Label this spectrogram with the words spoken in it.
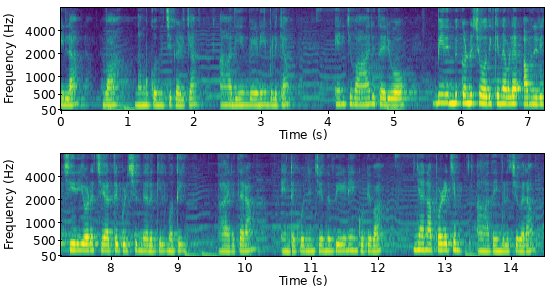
ഇല്ല വാ നമുക്കൊന്നിച്ച് കഴിക്കാം. ആദ്യം വേണിയും വിളിക്കാം. എനിക്ക് വാരി തരുമോ വിരുമ്പിക്കൊണ്ട് ചോദിക്കുന്നവളെ അവനൊരു ചിരിയോടെ ചേർത്ത് പിടിച്ച് നിറുകിൽ മുത്തി വാരി തരാം. എന്റെ കുഞ്ഞും ചെന്ന് വീണയും കൂട്ടി വാ. ഞാൻ അപ്പോഴേക്കും ആദ്യം വിളിച്ചു വരാം.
